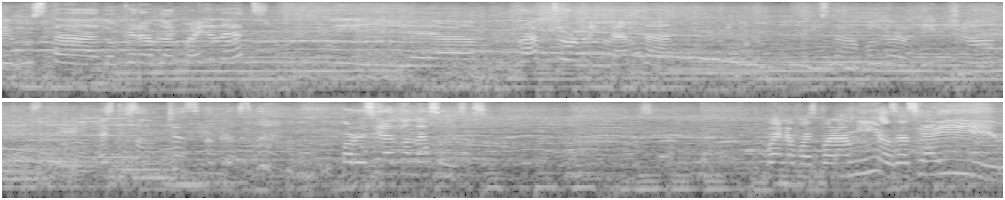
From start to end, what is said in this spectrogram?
me gusta lo que era Black Violet pues para mí, o sea, sí hay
